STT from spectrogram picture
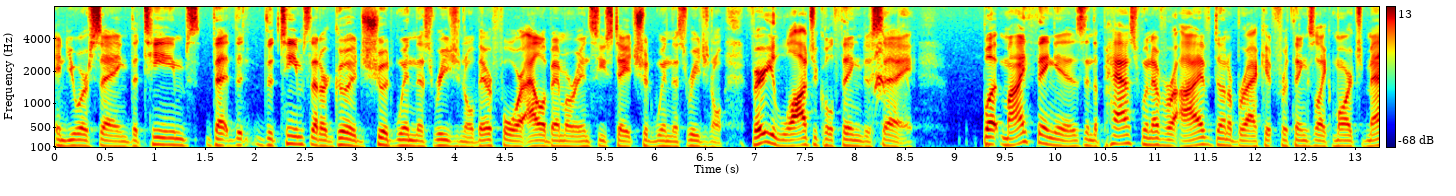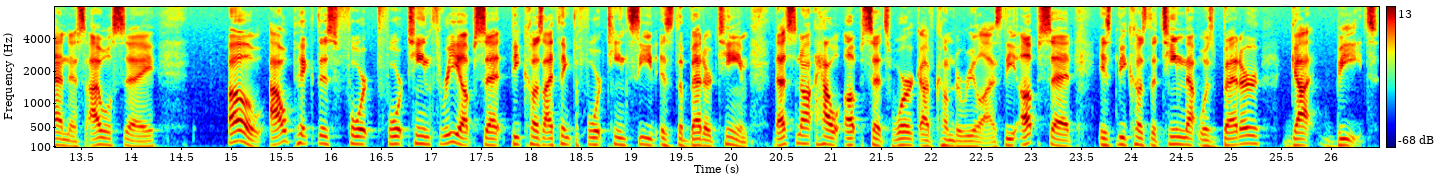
and you are saying the teams that the, the teams that are good should win this regional. Therefore, Alabama or NC State should win this regional. Very logical thing to say. But my thing is, in the past, whenever I've done a bracket for things like March Madness, I will say oh, I'll pick this 14 3 upset because I think the 14th seed is the better team. That's not how upsets work, I've come to realize. The upset is because the team that was better got beat.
